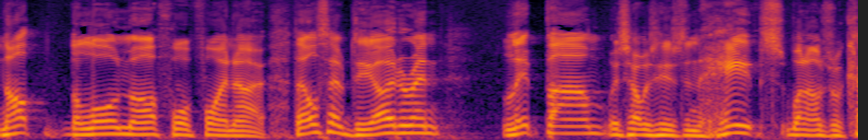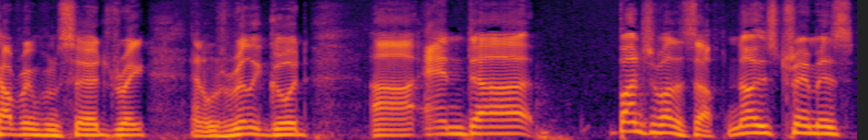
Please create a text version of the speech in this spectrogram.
Not the Lawnmower 4.0. They also have deodorant, lip balm, which I was using heaps when I was recovering from surgery, and it was really good. Uh, and a uh, bunch of other stuff. Nose trimmers.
